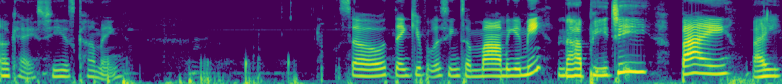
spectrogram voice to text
Okay, she is coming. So thank you for listening to Mommy and Me. Not PG. Bye. Bye.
